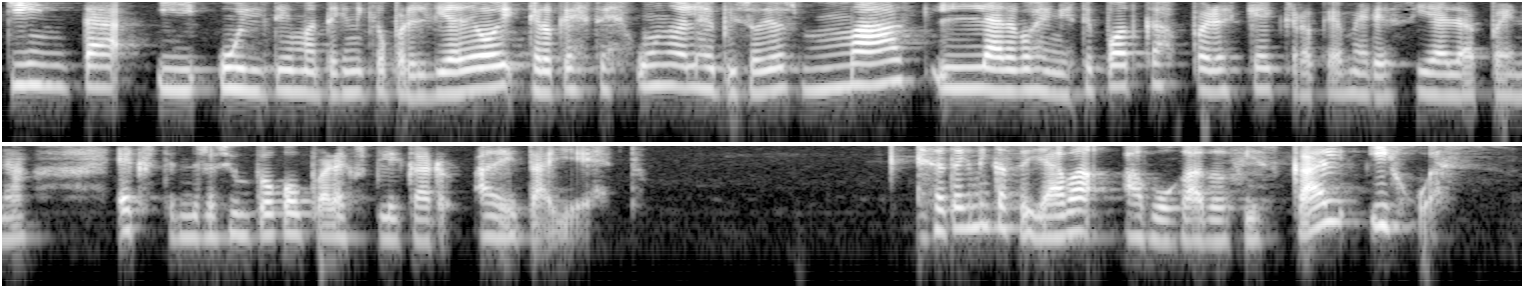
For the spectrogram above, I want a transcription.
Quinta y última técnica por el día de hoy. Creo que este es uno de los episodios más largos en este podcast, pero es que creo que merecía la pena extenderse un poco para explicar a detalle esto. Esta técnica se llama abogado fiscal y juez.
